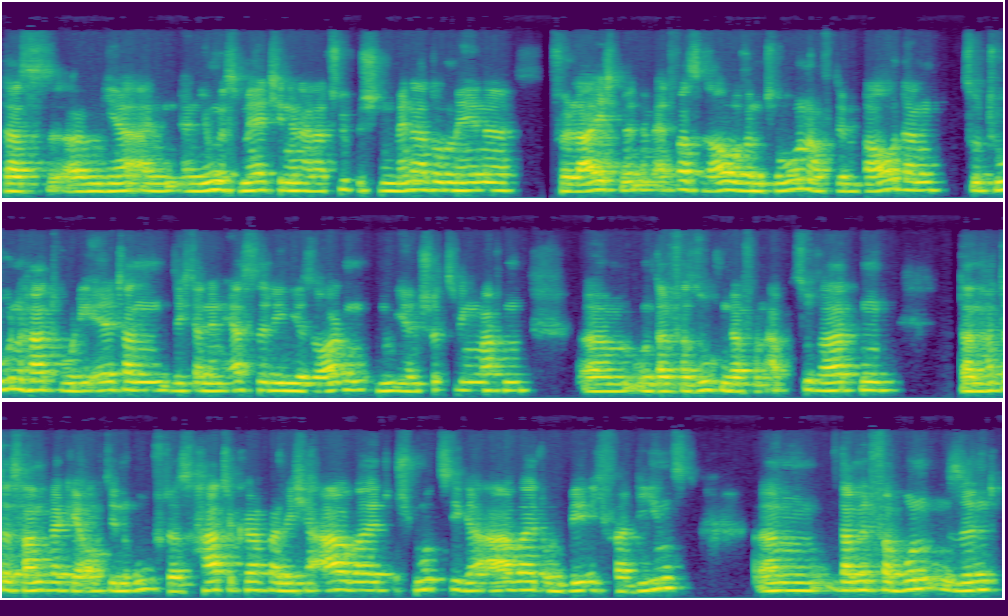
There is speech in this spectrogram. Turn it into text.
dass ähm, hier ein, ein junges Mädchen in einer typischen Männerdomäne vielleicht mit einem etwas raueren Ton auf dem Bau dann zu tun hat, wo die Eltern sich dann in erster Linie Sorgen um ihren Schützling machen ähm, und dann versuchen, davon abzuraten. Dann hat das Handwerk ja auch den Ruf, dass harte körperliche Arbeit, schmutzige Arbeit und wenig Verdienst ähm, damit verbunden sind.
